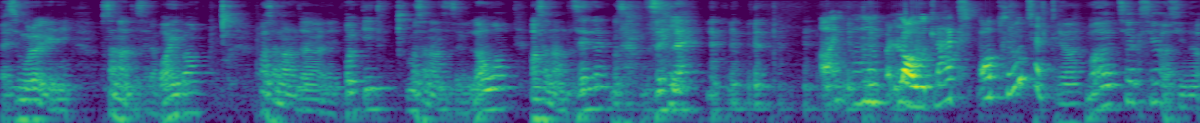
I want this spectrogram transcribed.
Ja siis mul oli nii, ma saan anda selle vaiba. ma saan anda need potid, ma saan anda selle laua, ma saan anda selle, ma saan anda selle laud läheks absoluutselt. ja ma, oleks hea sinna,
